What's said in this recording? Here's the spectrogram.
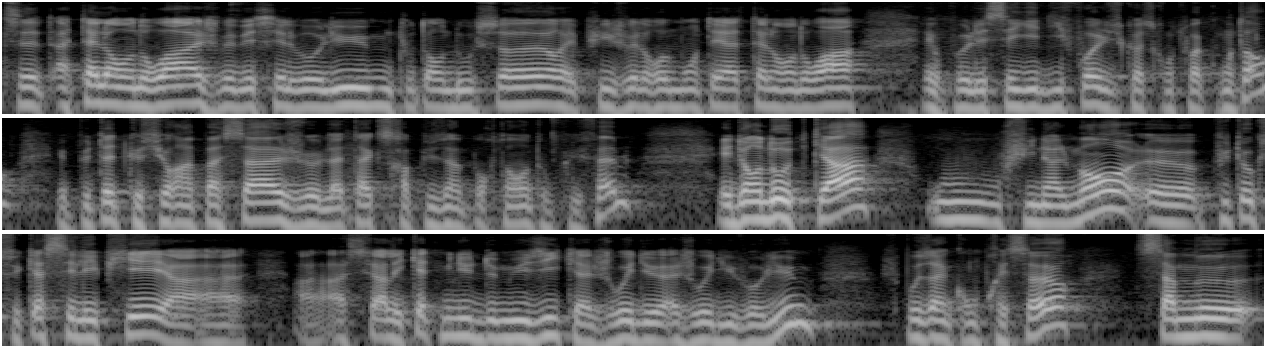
ce- à tel endroit, je vais baisser le volume tout en douceur, et puis je vais le remonter à tel endroit, et on peut l'essayer dix fois jusqu'à ce qu'on soit content. Et peut-être que sur un passage, l'attaque sera plus importante ou plus faible. Et dans d'autres cas, où finalement, euh, plutôt que se casser les pieds à se faire les 4 minutes de musique à jouer du, à jouer du volume, je pose un compresseur, ça me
